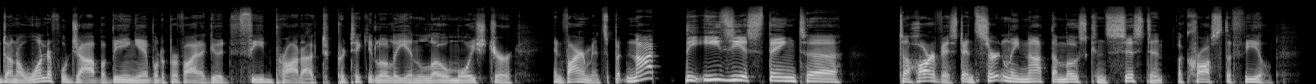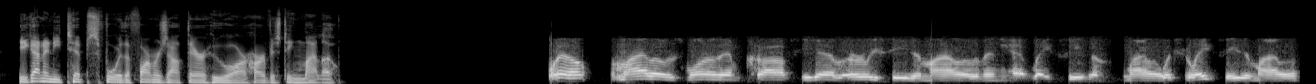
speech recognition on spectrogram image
done a wonderful job of being able to provide a good feed product, particularly in low moisture environments, but not the easiest thing to to harvest and certainly not the most consistent across the field. You got any tips for the farmers out there who are harvesting milo? Well, milo is one of them crops. You have early season milo, then you have late season milo, which late season milo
